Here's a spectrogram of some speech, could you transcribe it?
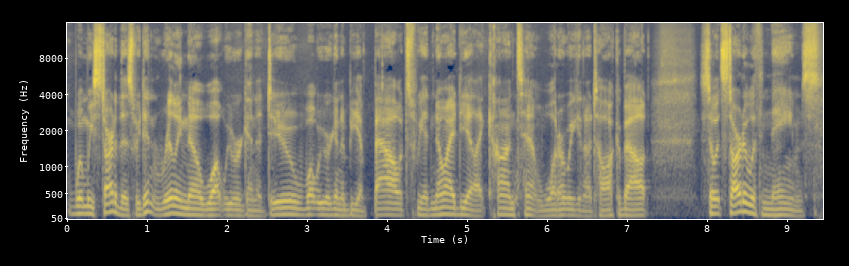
When we started this, we didn't really know what we were going to do, what we were going to be about. We had no idea like content, what are we going to talk about? So it started with names.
